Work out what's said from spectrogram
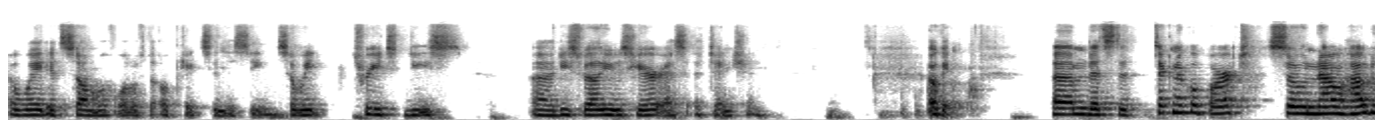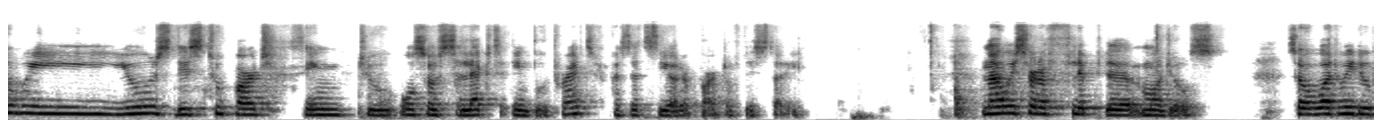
a weighted sum of all of the objects in the scene. So we treat these, uh, these values here as attention. Okay, um, that's the technical part. So now how do we use this two-part thing to also select input, right? Because that's the other part of this study. Now we sort of flip the modules. So what we do,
